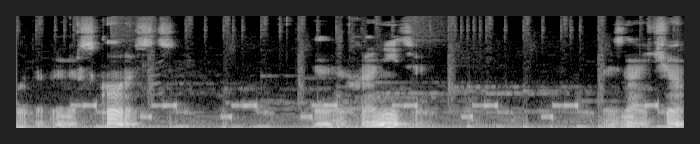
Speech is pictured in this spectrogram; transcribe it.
Вот, например, скорость. Э, хранитель. Не знаю, что.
